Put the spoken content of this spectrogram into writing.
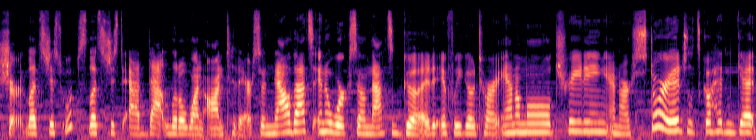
Sure, let's just, whoops, let's just add that little one onto there. So now that's in a work zone, that's good. If we go to our animal trading and our storage, let's go ahead and get,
